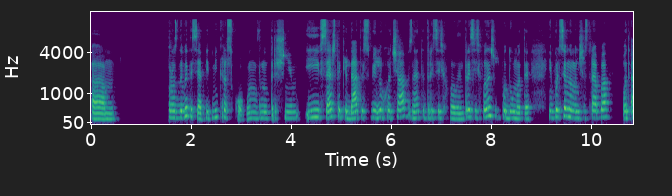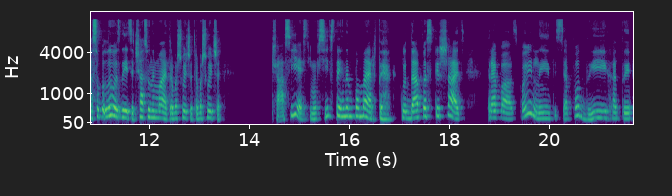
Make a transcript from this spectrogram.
ем, роздивитися під мікроскопом внутрішнім і все ж таки дати собі, ну, хоча б, знаєте, 30 хвилин. 30 хвилин, щоб подумати. Імпульсивно мені щось треба. От особливо, здається, часу немає, треба швидше, треба швидше. Час є, ми всі встигнемо померти. Куди поспішать? Треба сповільнитися, подихати,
